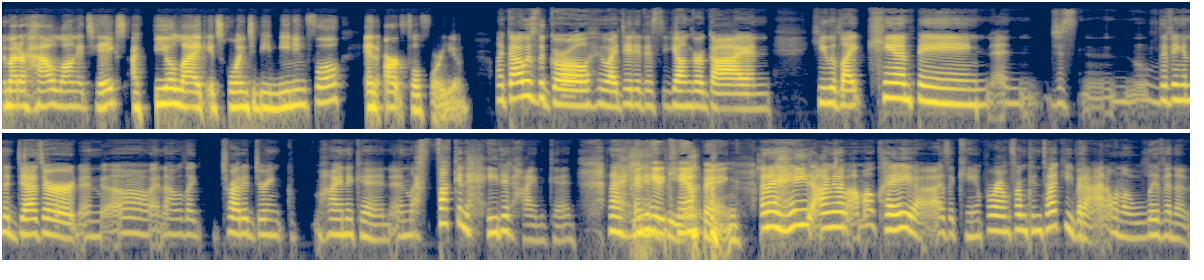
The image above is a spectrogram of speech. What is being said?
no matter how long it takes, I feel like it's going to be meaningful and artful for you. Like I was the girl who I dated this younger guy and he would like camping and just living in the desert and oh and I would like try to drink Heineken and I fucking hated Heineken. And I hated, and hated camping. And I hate, I mean, I'm, I'm okay uh, as a camper. I'm from Kentucky, but I don't want to live in a,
